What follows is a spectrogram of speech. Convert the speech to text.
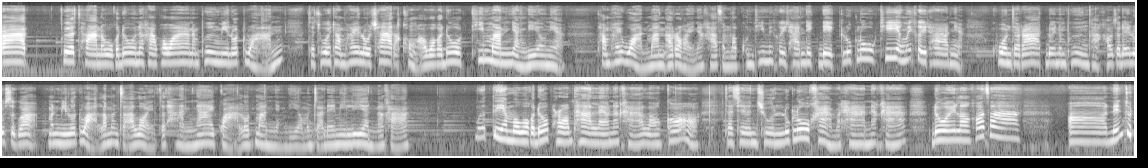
ราดเพื่อทานอะโวคาโดนะคะ เพราะว่าน้ำผึ้งมีรสหวาน จะช่วยทำให้รสชาติของอะโวคาโดที่มันอย่างเดียวเนี่ยทำให้หวานมันอร่อยนะคะสำหรับคนที่ไม่เคยทานเด็กๆ ลูกๆ ที่ยังไม่เคยทานเนี่ยควรจะราดด้วยน้ำผึ้งค่ะ เขาจะได้รู้สึกว่ามันมีรสหวานแล้วมันจะอร่อยจะทานง่ายกว่ารสมันอย่างเดียว มันจะได้ไม่เลี่ยนนะคะ เมื่อเตรียมอะโวคาโดพร้อมทานแล้วนะคะ เราก็จะเชิญชวนลูกๆค่ะมาทานนะคะ โดยเราก็จะเเน้นจุด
